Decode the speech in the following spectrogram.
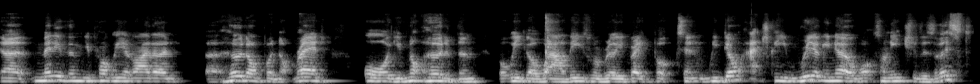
Uh, many of them you probably have either uh, heard of but not read, or you've not heard of them, but we go, wow, these were really great books. And we don't actually really know what's on each other's list.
